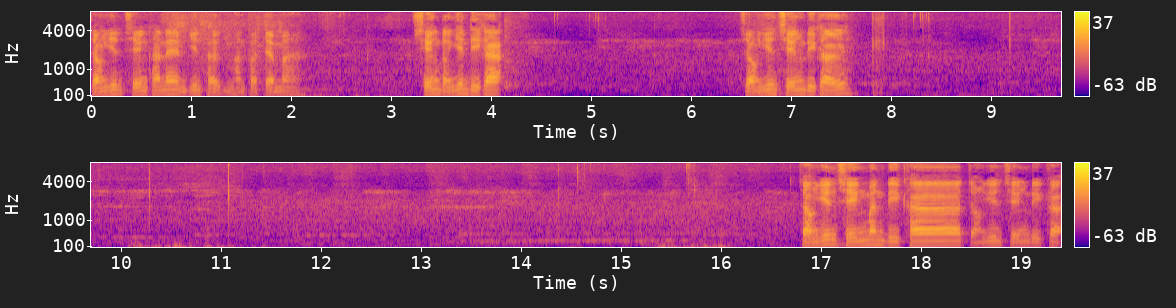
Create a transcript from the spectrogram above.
จังยินเสียงคะแนนยินเผิดหันเผิดแต้มมาเสียงต้องยินดีค่ะจังยินเสียงดีค่ะ เอ้ยจังยินเสียงมันดีค่ะจังยินเสียงดีค่ะ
